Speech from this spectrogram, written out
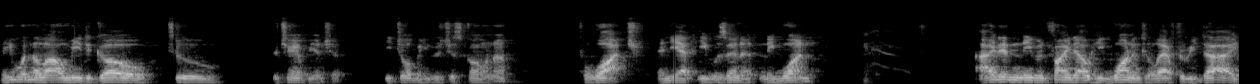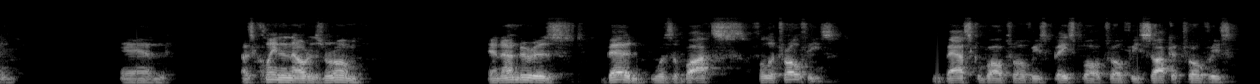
he wouldn't allow me to go to the championship. He told me he was just going to to watch, and yet he was in it and he won. I didn't even find out he won until after he died, and I was cleaning out his room, and under his bed was a box full of trophies basketball trophies, baseball trophies, soccer trophies.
